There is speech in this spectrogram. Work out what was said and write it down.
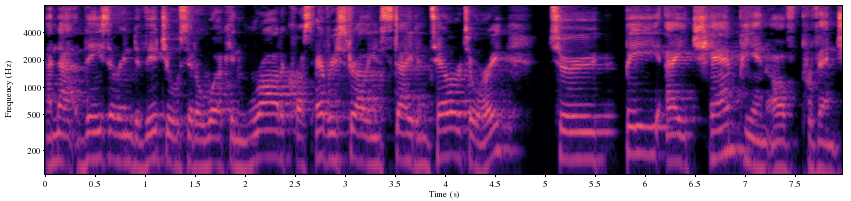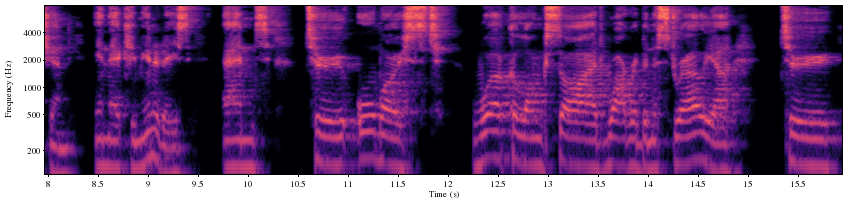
and that these are individuals that are working right across every Australian state and territory to be a champion of prevention in their communities and to almost work alongside White Ribbon Australia to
